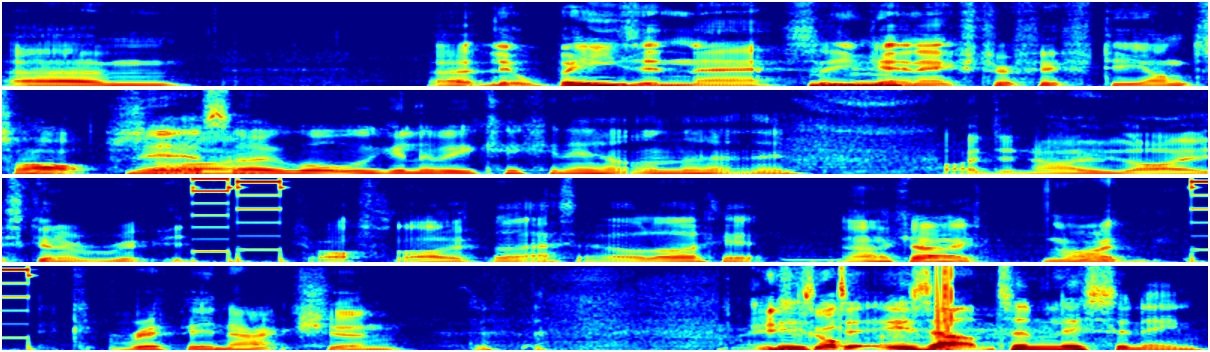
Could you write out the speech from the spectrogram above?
um, uh, little bees in there, so you Mhm. get an extra 50 on top. So, Yeah. So what are we going to be kicking out on that then? I don't know, like it's gonna rip your dick off though. Well, that's how I like it. Okay, right, rip in action. Is, got is Upton listening?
